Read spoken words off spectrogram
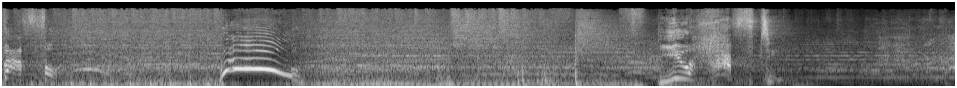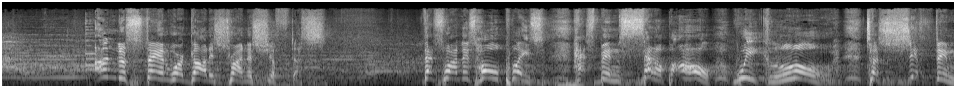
by force. Woo! You have to understand where God is trying to shift us. That's why this whole place has been set up all week long to shifting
